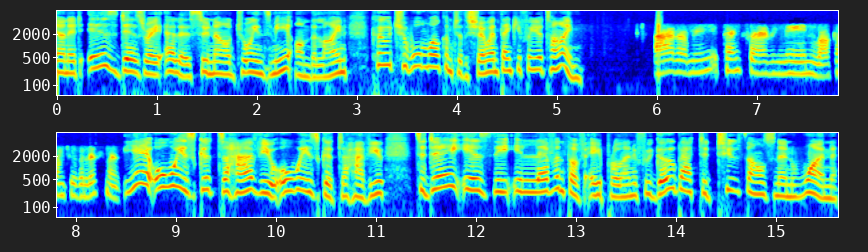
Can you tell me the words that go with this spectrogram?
And it is Desiree Ellis who now joins me on the line. Coach, a warm welcome to the show and thank you for your time. Hi, Romy. Thanks for having me and welcome to the listeners. Yeah, always good to have you. Always good to have you. Today is the 11th of April, and if we go back to 2001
